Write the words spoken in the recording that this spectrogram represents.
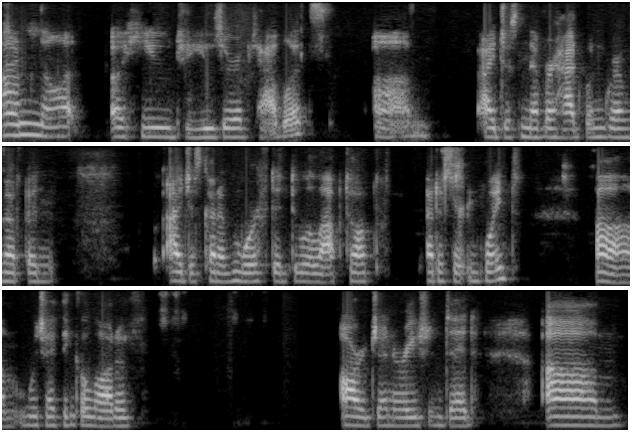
I'm not a huge user of tablets. Um I just never had one growing up and I just kind of morphed into a laptop at a certain point. um, which I think a lot of our generation did. Um,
